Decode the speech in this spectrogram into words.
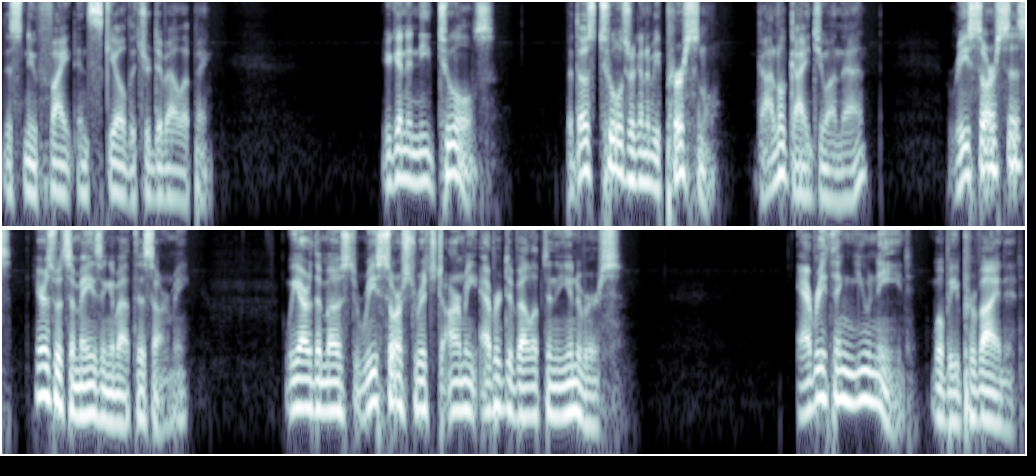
this new fight and skill that you're developing. You're going to need tools, but those tools are going to be personal. God will guide you on that. Resources, Here's what's amazing about this army we are the most resource rich army ever developed in the universe. Everything you need will be provided.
